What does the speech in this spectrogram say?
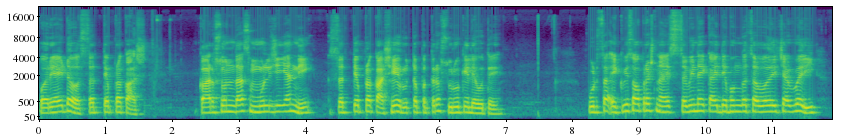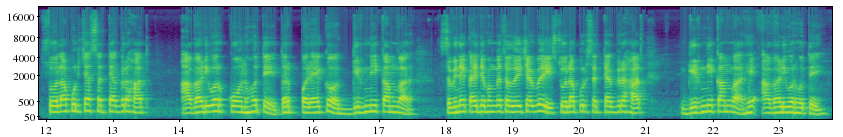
पर्याय ड सत्यप्रकाश. कारसोनदास मूलजी यांनी सत्यप्रकाश हे वृत्तपत्र सुरू केले होते. पुढचा एकविसावा प्रश्न आहे सविनय कायदेभंग चळवळीच्या वेळी सोलापूरच्या सत्याग्रहात आघाडीवर कोण होते? तर पर्याय क गिरणी कामगार. सविनय कायदेभंग चळवळीच्या वेळी सोलापूर सत्याग्रहात गिरणी कामगार हे आघाडीवर होते.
